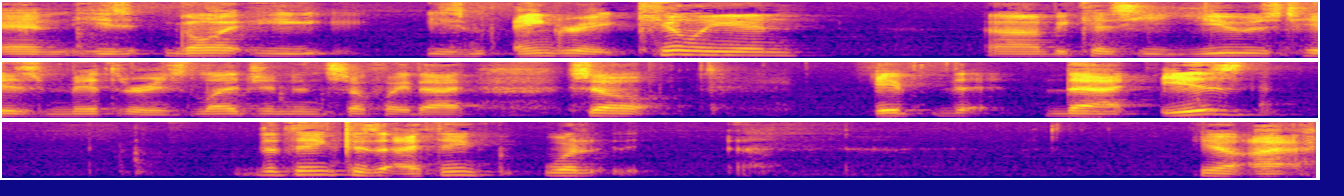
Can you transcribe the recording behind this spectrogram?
and he's going he he's angry at Killian uh, because he used his myth or his legend and stuff like that. So if th- that is the thing, because I think what know, I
